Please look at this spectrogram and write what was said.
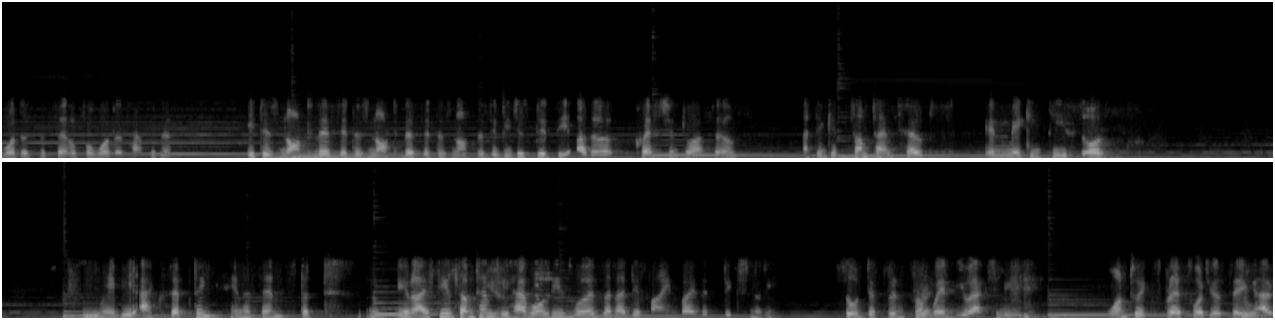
what is the self or what is happiness. It is not this, it is not this, it is not this. If we just did the other question to ourselves, I think it sometimes helps in making peace or maybe accepting in a sense. But, you know, I feel sometimes yeah. we have all these words that are defined by the dictionary so different from right. when you actually want to express what you're saying. I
